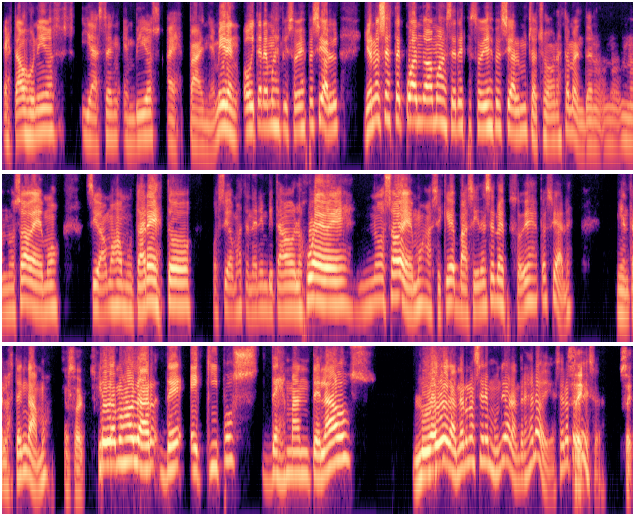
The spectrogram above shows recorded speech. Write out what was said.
Estados Unidos y hacen envíos a España. Miren, hoy tenemos episodio especial. Yo no sé hasta cuándo vamos a hacer episodio especial, muchachos, honestamente. No, no, no, sabemos si vamos a mutar esto o si vamos a tener invitados los jueves. No sabemos, así que vacílense los episodios especiales mientras los tengamos. Exacto. Y hoy vamos a hablar de equipos desmantelados luego de ganar una serie mundial, Andrés Eloy. Esa es la Sí. Sí.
